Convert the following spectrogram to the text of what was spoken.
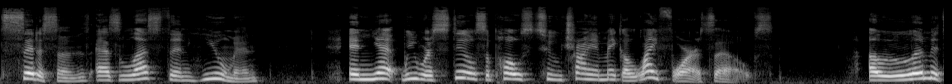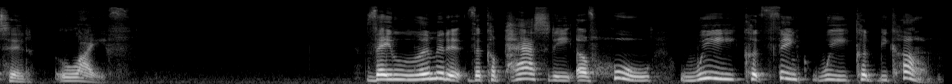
citizens, as less than human, and yet we were still supposed to try and make a life for ourselves, a limited life. They limited the capacity of who we could think we could become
